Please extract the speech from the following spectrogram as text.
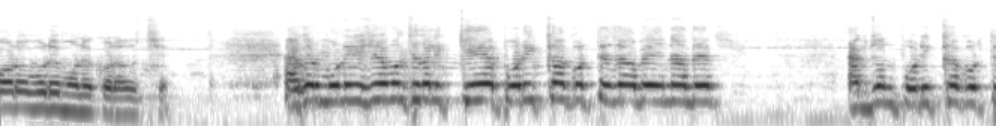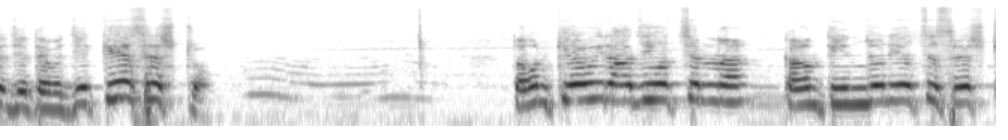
বড় বড় মনে করা হচ্ছে। এখন মনে হিসেবে বলছে, তাহলে কে পরীক্ষা করতে যাবে এনাদের? একজন পরীক্ষা করতে যেতে হবে, যে কে শ্রেষ্ঠ। তখন কেউই রাজি হচ্ছেন না, কারণ তিনজনই হচ্ছে শ্রেষ্ঠ।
